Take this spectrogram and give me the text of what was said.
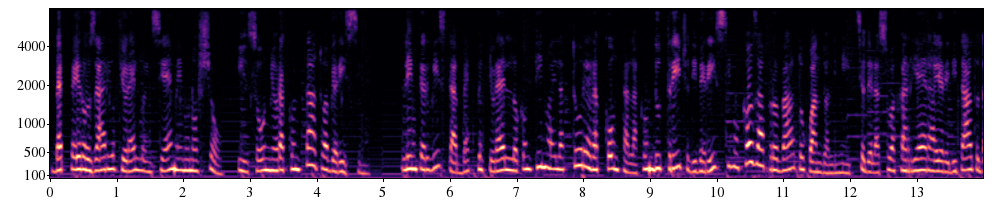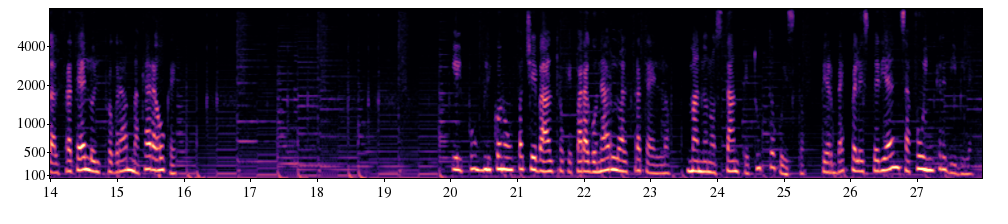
Beppe e Rosario Fiorello insieme in uno show, il sogno raccontato a Verissimo. L'intervista a Beppe Fiorello continua e l'attore racconta alla conduttrice di Verissimo cosa ha provato quando all'inizio della sua carriera ha ereditato dal fratello il programma Karaoke. Il pubblico non faceva altro che paragonarlo al fratello, ma nonostante tutto questo, per Beppe l'esperienza fu incredibile.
